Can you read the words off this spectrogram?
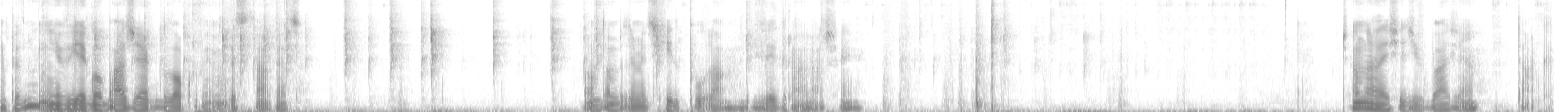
Na pewno nie w jego bazie, jak bloków mogę stawiać. Bo on tam będzie mieć heal pula i wygra raczej. On dalej siedzi w bazie? Tak.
